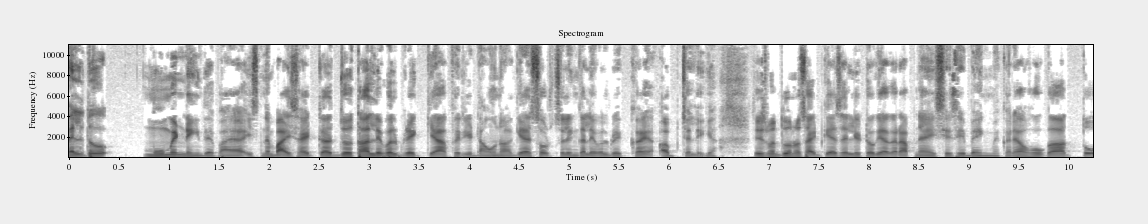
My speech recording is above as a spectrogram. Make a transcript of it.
पहले तो मूवमेंट नहीं दे पाया। इसने बाई साइड का जो था लेवल ब्रेक किया, फिर ये डाउन आ गया शॉर्ट सेलिंग का लेवल ब्रेक का, अब चले गया। तो इसमें दोनों साइड का ऐसा लिट हो गया? अगर आपने आईसीआईसी बैंक में कराया होगा तो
